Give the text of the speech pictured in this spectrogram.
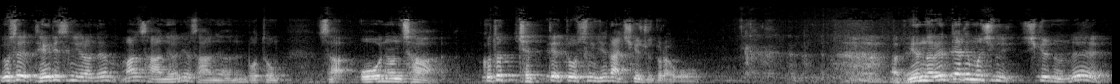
요새 대리 승진하는데 만 4년이요, 4년. 보통 4, 5년 차. 그것도 제때 또 승진 안 시켜주더라고. 맞아요. 옛날에 때되면 시- 시켜주는데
